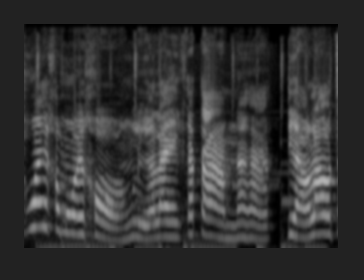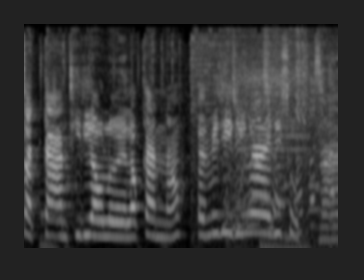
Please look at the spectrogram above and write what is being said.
ช่วยขโมยของหรืออะไรก็ตามนะคะ เดี๋ยวเราจัดการทีเดียวเลยแล้วกันเนาะเป็นวิธีที่ง่ายที่สุดนะ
